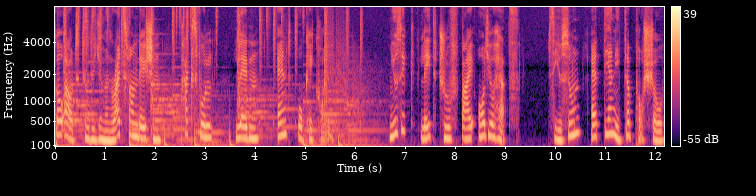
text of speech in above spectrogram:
go out to the Human Rights Foundation, Paxful, Ledn, and OKCoin. Music Late Truth by Audio Hertz. See you soon at the Anita Posch Show.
